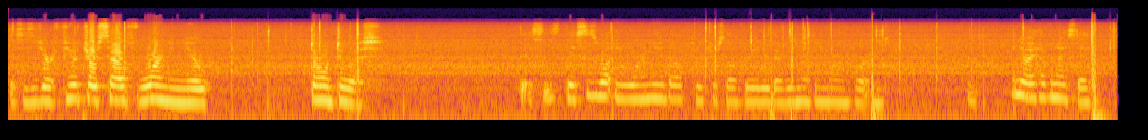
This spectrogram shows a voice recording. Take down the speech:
This is your future self warning you. Don't do it. This is this is what you warn me about future self really. There was nothing more important. Anyway have a nice day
